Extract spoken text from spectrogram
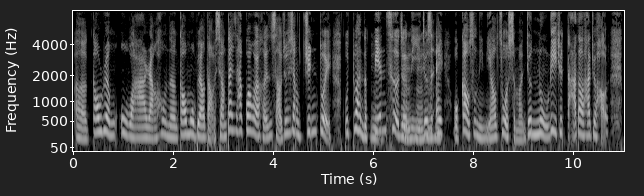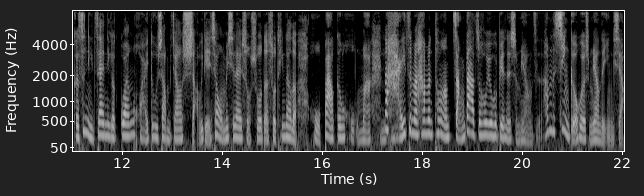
呃高任务啊，然后呢高目标导向，但是他关怀很少，就是像军队不断的鞭策着你，嗯、就是哎、欸，我告诉你你要做什么，你就努力去达到它就好了。可是你在那个关怀度上比较少一点，像我们现在所说的、所听到的虎爸跟虎妈，那孩子们他们通常长大之后又会变成什么样子？他们的性格会有什么样的影响？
